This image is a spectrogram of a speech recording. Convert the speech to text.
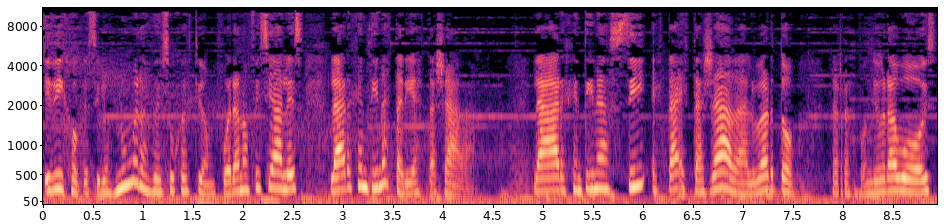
y dijo que si los números de su gestión fueran oficiales, la Argentina estaría estallada. La Argentina sí está estallada, Alberto, le respondió Grabois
